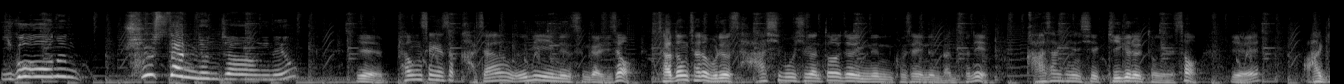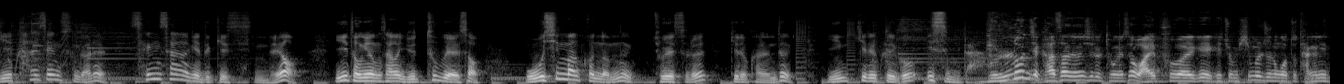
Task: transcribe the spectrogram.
이거는 출산 현장이네요? 예, 평생에서 가장 의미 있는 순간이죠. 자동차로 무려 45시간 떨어져 있는 곳에 있는 남편이 가상현실 기기를 통해서 예, 아기의 탄생 순간을 생생하게 느낄 수 있는데요. 이 동영상은 유튜브에서 50만 건 넘는 조회수를 기록하는 등 인기를 끌고 있습니다. 물론 이제 가상 현실을 통해서 와이프에게 이렇게 좀 힘을 주는 것도 당연히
